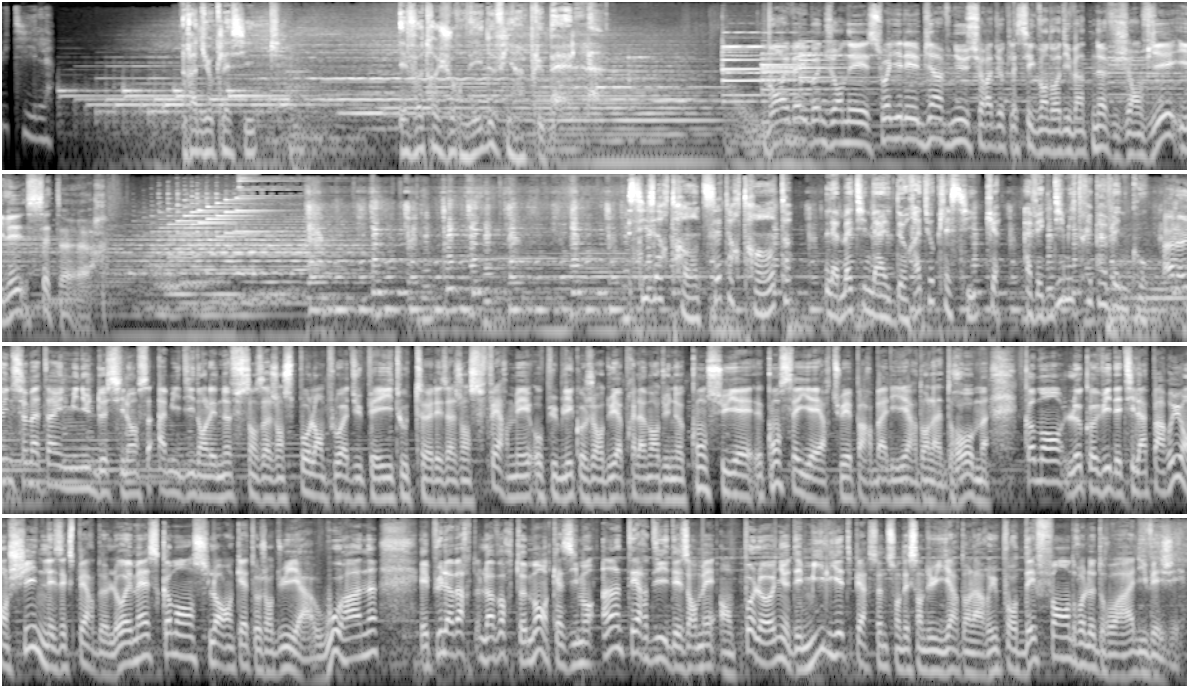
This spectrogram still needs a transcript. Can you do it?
utile. Radio Classique. Et votre journée devient plus belle. Bon réveil, bonne journée. Soyez les bienvenus sur Radio Classique vendredi 29 janvier. Il est 7 heures. 6h30, 7h30, la matinale de Radio Classique avec Dimitri Pavlenko. À la une ce matin, une minute de silence à midi dans les 900 agences Pôle emploi du pays. Toutes les agences fermées au public aujourd'hui après la mort d'une conseillère tuée par balle hier dans la Drôme. Comment le Covid est-il apparu en Chine? Les experts de l'OMS commencent leur enquête aujourd'hui à Wuhan. Et puis l'avortement quasiment interdit désormais en Pologne. Des milliers de personnes sont descendues hier dans la rue pour défendre le droit à l'IVG.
